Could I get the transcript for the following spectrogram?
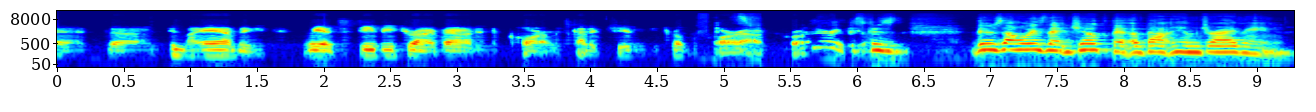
at uh, in Miami. We had Stevie drive out in the car. It was kind of cute. He drove the car out the. Because there's always that joke that about him driving.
